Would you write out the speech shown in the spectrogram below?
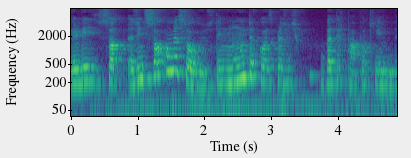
ele só, a gente só começou hoje. Tem muita coisa para a gente bater papo aqui ainda.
